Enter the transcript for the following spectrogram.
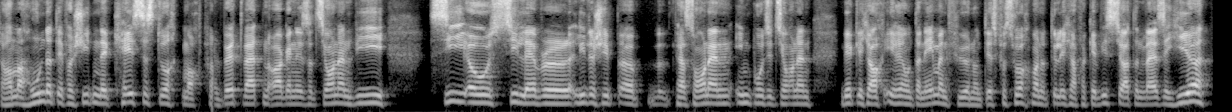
Da haben wir hunderte verschiedene Cases durchgemacht von weltweiten Organisationen wie CEOs, C-Level, Leadership-Personen in Positionen wirklich auch ihre Unternehmen führen. Und das versucht man natürlich auf eine gewisse Art und Weise hier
